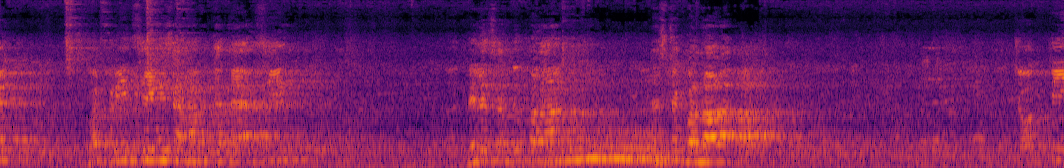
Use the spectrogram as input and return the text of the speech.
Gill, Gurpreet Singh, son of Jatayan Singh, village Sandupara, district Barnala. चौथी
